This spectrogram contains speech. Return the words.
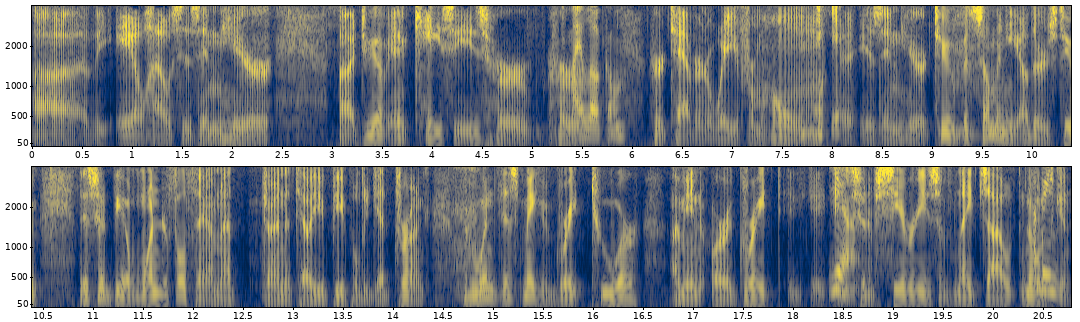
Uh, the Ale House is in here. Uh, do you have and Casey's? Her her my local her tavern away from home yes. is in here too, but so many others too. This would be a wonderful thing. I'm not trying to tell you people to get drunk, but wouldn't this make a great tour? I mean, or a great yeah. sort of series of nights out. No I mean, gonna,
